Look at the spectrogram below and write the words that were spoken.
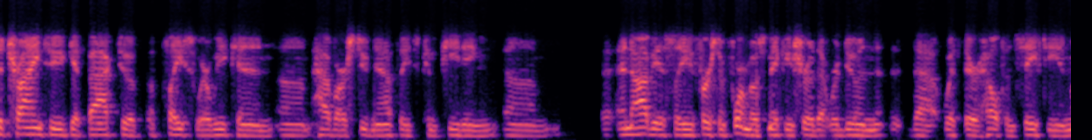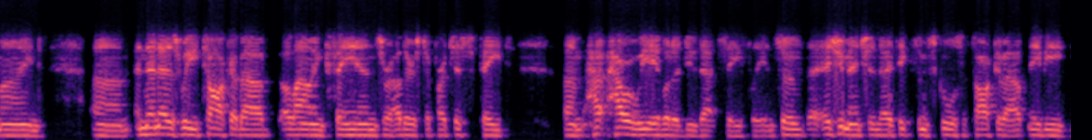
to trying to get back to a, a place where we can um, have our student athletes competing. Um, and obviously, first and foremost, making sure that we're doing that with their health and safety in mind. Um, and then as we talk about allowing fans or others to participate um, how, how are we able to do that safely? And so, as you mentioned, I think some schools have talked about maybe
